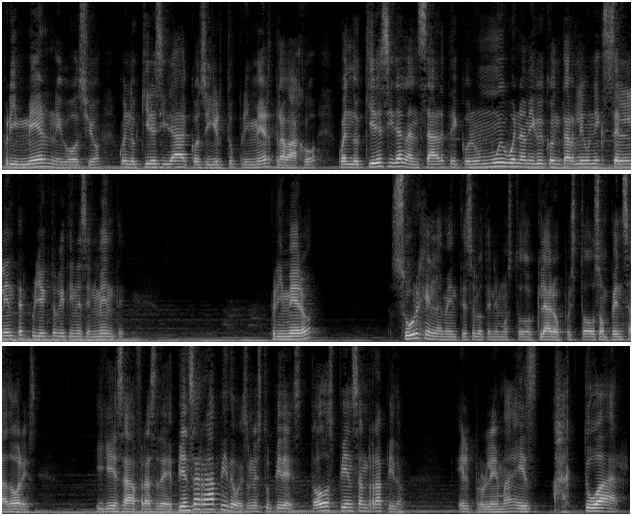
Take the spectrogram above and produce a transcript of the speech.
primer negocio, cuando quieres ir a conseguir tu primer trabajo, cuando quieres ir a lanzarte con un muy buen amigo y contarle un excelente proyecto que tienes en mente. Primero, surge en la mente, eso lo tenemos todo claro, pues todos son pensadores. Y esa frase de piensa rápido es una estupidez, todos piensan rápido. El problema es actuar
